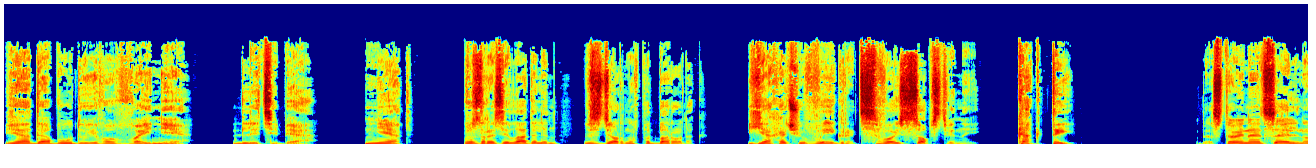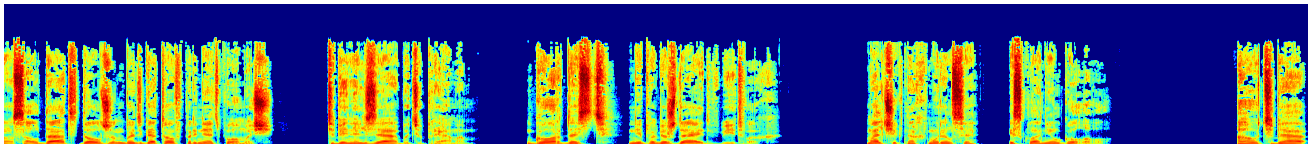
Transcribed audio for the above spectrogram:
я добуду его в войне для тебя». «Нет», — возразил Адалин, вздернув подбородок. «Я хочу выиграть свой собственный, как ты». Достойная цель, но солдат должен быть готов принять помощь. Тебе нельзя быть упрямым. Гордость не побеждает в битвах. Мальчик нахмурился и склонил голову. «А у тебя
